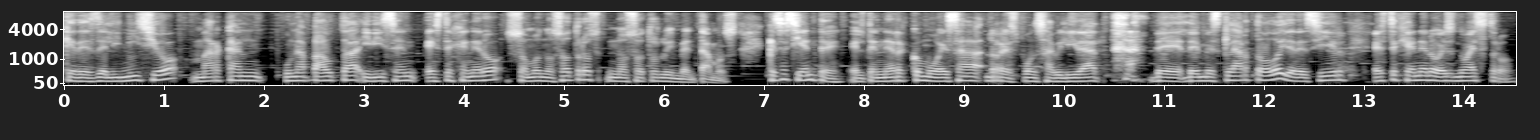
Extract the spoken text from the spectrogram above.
que desde el inicio marcan una pauta y dicen, este género somos nosotros, nosotros lo inventamos. ¿Qué se siente el tener como esa responsabilidad de, de, mezclar todo y de decir, este género es nuestro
